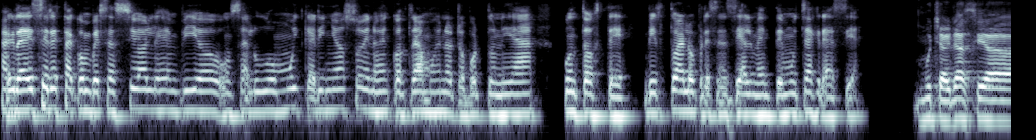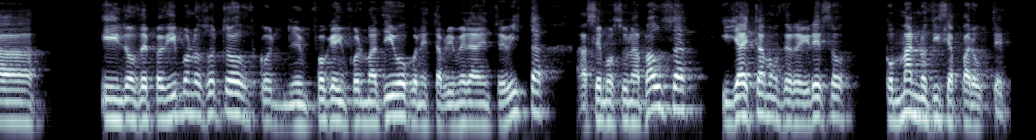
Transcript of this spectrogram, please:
Agradecer esta conversación, les envío un saludo muy cariñoso y nos encontramos en otra oportunidad junto a usted, virtual o presencialmente. Muchas gracias. Muchas gracias y nos despedimos nosotros con enfoque informativo con esta primera entrevista. Hacemos una pausa y ya estamos de regreso con más noticias para usted.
